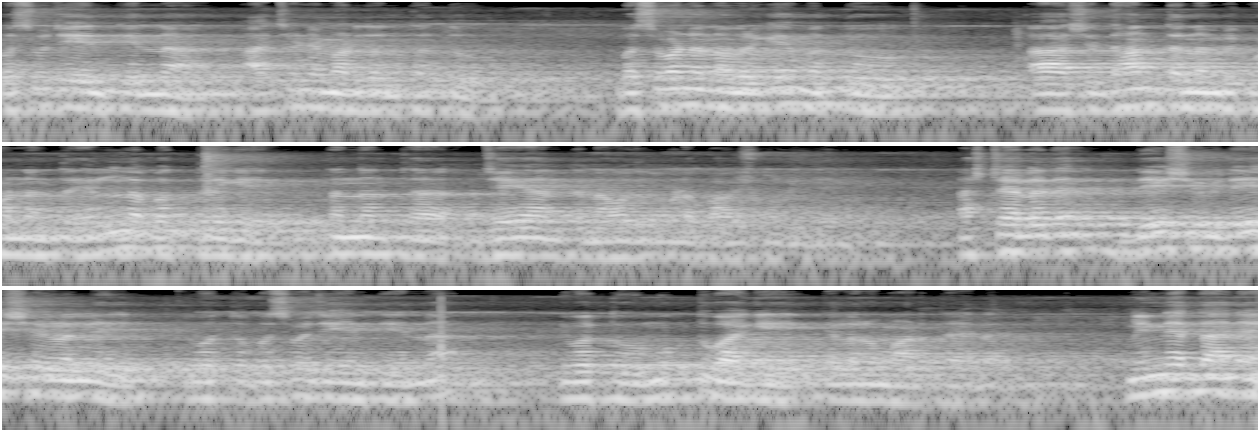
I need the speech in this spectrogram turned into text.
ಬಸವ ಜಯಂತಿಯನ್ನು ಆಚರಣೆ ಮಾಡಿದಂಥದ್ದು ಬಸವಣ್ಣನವರಿಗೆ ಮತ್ತು ಆ ಸಿದ್ಧಾಂತ ನಂಬಿಕೊಂಡಂಥ ಎಲ್ಲ ಭಕ್ತರಿಗೆ ತಂದಂಥ ಜಯ ಅಂತ ನಾವು ಅದನ್ನು ಕೂಡ ಭಾವಿಸ್ಕೊಂಡಿದ್ದೇವೆ. ಅಷ್ಟೇ ಅಲ್ಲದೆ ದೇಶ ವಿದೇಶಗಳಲ್ಲಿ ಇವತ್ತು ಬಸವ ಜಯಂತಿಯನ್ನು ಇವತ್ತು ಮುಕ್ತವಾಗಿ ಎಲ್ಲರೂ ಮಾಡ್ತಾ ಇಲ್ಲ ನಿನ್ನೆ ತಾನೇ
